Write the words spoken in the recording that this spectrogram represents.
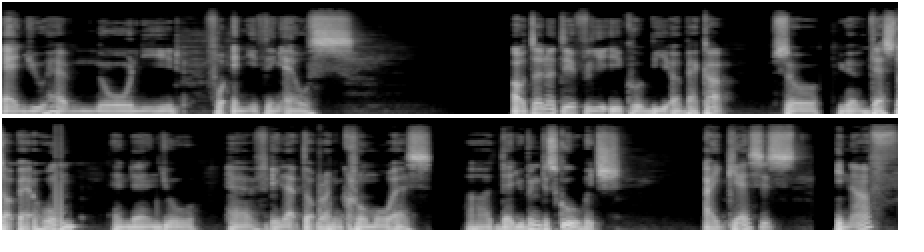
and you have no need for anything else. Alternatively, it could be a backup. So you have desktop at home and then you have a laptop running Chrome OS uh, that you bring to school, which I guess is enough.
